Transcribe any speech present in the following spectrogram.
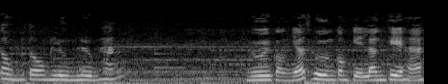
Công tôn lườm lườm hắn. Ngươi còn nhớ thương con Kỳ Lân kia hả?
